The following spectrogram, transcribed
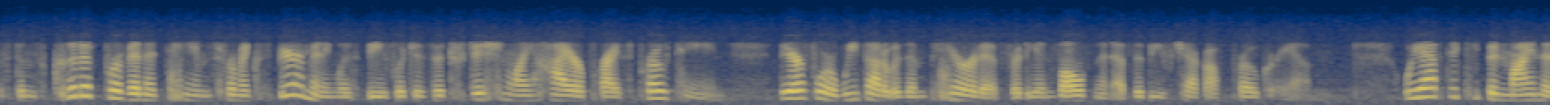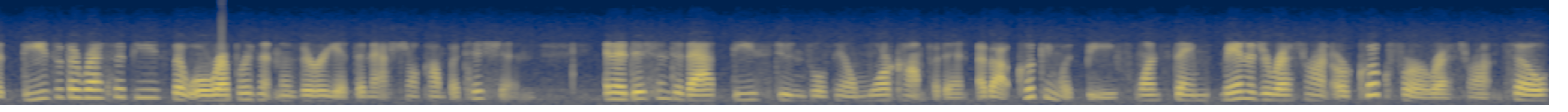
systems could have prevented teams from experimenting with beef, which is a traditionally higher priced protein. Therefore, we thought it was imperative for the involvement of the Beef Checkoff program. We have to keep in mind that these are the recipes that will represent Missouri at the national competition. In addition to that, these students will feel more confident about cooking with beef once they manage a restaurant or cook for a restaurant. So,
